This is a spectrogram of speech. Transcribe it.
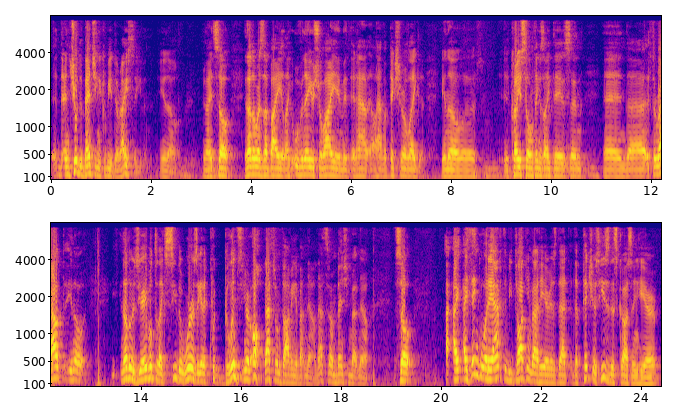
And true, the benching it could be a deraisa even, you know, right? So in other words, by like Uvenei Yerushalayim, it, it have, it'll have a picture of like you know uh, Kaisel and things like this, and and uh, throughout, you know. In other words, you're able to like see the words and get a quick glimpse, and you're oh, that's what I'm talking about now. That's what I'm benching about now. So, I, I think what I have to be talking about here is that the pictures he's discussing here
